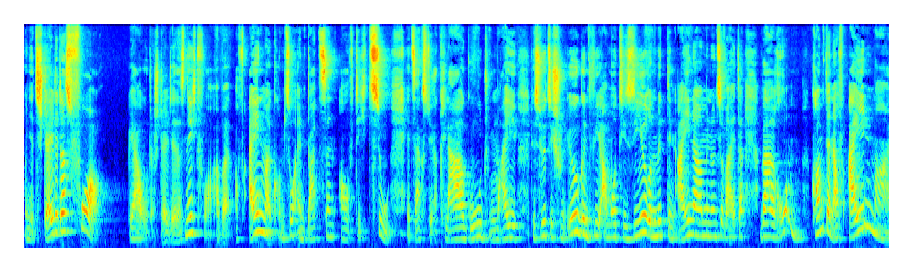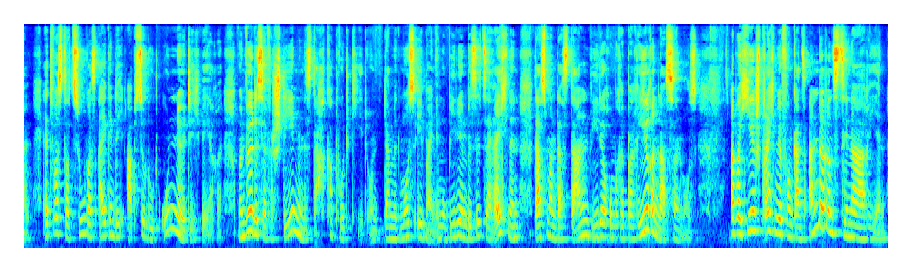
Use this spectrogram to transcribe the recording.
Und jetzt stell dir das vor, ja, oder stell dir das nicht vor, aber auf einmal kommt so ein Batzen auf dich zu. Jetzt sagst du ja klar, gut, Mai, das wird sich schon irgendwie amortisieren mit den Einnahmen und so weiter. Warum kommt denn auf einmal etwas dazu, was eigentlich absolut unnötig wäre? Man würde es ja verstehen, wenn das Dach kaputt geht und damit muss eben ein Immobilienbesitzer rechnen, dass man das dann wiederum reparieren lassen muss. Aber hier sprechen wir von ganz anderen Szenarien.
